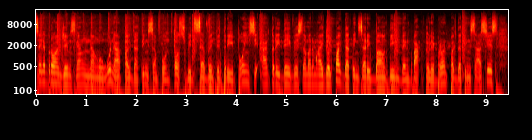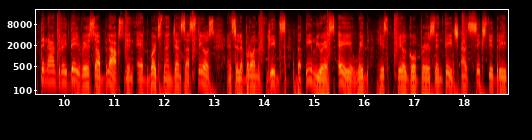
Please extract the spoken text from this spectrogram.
Si Lebron James ngang nangunguna pagdating sa puntos with 73 points. Si Anthony Davis naman mga idol pagdating sa rebounding. Then back to Lebron pagdating sa assist. Then Andre Davis sa blocks. Then Edwards nandyan sa steals. And si Lebron leads the Team USA with his field goal percentage at 63%.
